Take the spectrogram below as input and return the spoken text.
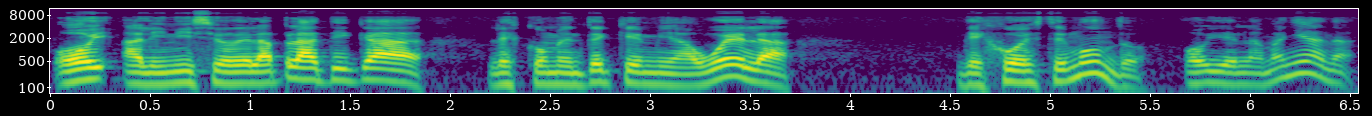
Hoy, al inicio de la plática, les comenté que mi abuela dejó este mundo, hoy en la mañana.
